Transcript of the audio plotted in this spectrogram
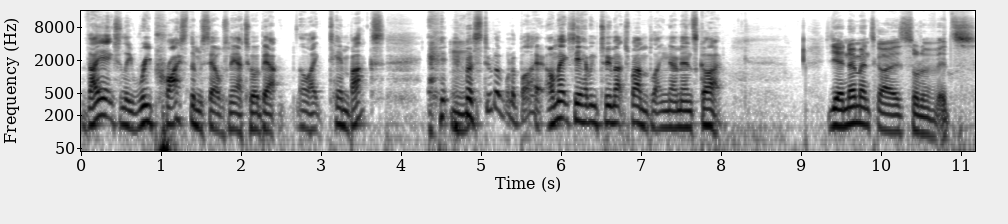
They actually repriced themselves now to about like ten bucks. Mm. I still don't want to buy it. I'm actually having too much fun playing No Man's Sky. Yeah, No Man's Sky is sort of it's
